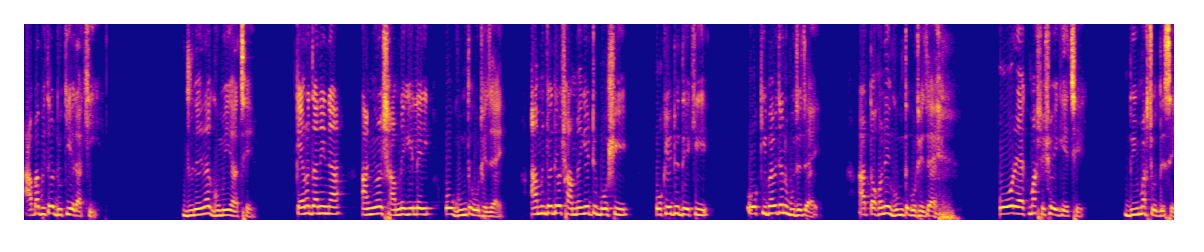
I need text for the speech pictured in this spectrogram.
আবার ভিতরে ঢুকিয়ে রাখি। জুনাইনা ঘুমিয়ে আছে। কেন জানি না, আমি ওর সামনে গেলেই ও ঘুম থেকে উঠে যায়। আমি যদি ওর সামনে গিয়ে একটু বসি, ওকে একটু দেখি, ও কীভাবে যেন বুঝে যায় আর তখনই ঘুম থেকে উঠে যায়। ওর এক মাস শেষ হয়ে গিয়েছে। দুই মাস চলতেছে।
